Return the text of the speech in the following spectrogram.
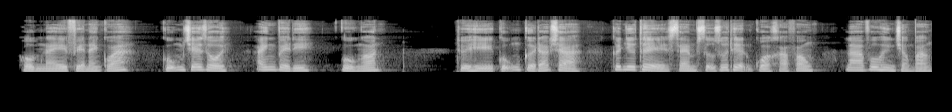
"Hôm nay phiền anh quá, cũng trễ rồi, anh về đi, ngủ ngon." Thụy Hi cũng cười đáp trả, cứ như thể xem sự xuất hiện của Khả Phong là vô hình chẳng bằng.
